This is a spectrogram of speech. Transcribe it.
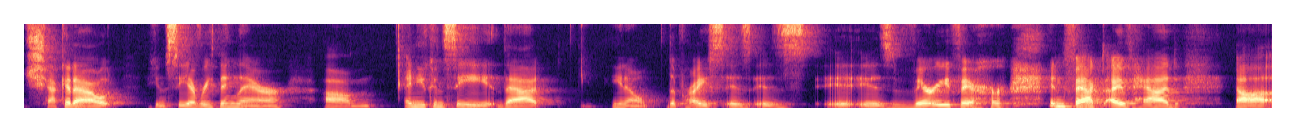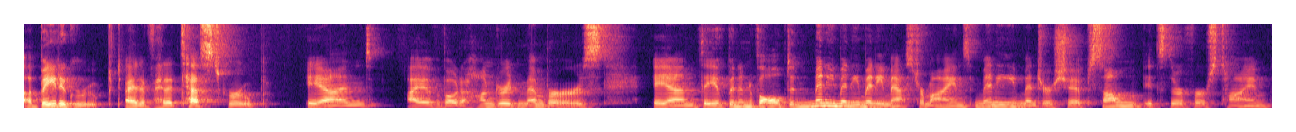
check it out. You can see everything there. Um, and you can see that you know the price is is is very fair. In fact, I've had uh, a beta group. I've had a test group, and I have about a hundred members, and they have been involved in many, many, many masterminds, many mentorships. Some it's their first time,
